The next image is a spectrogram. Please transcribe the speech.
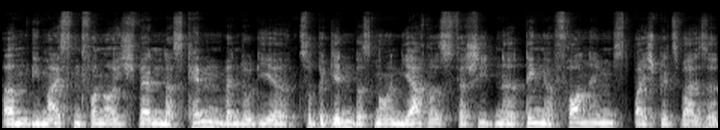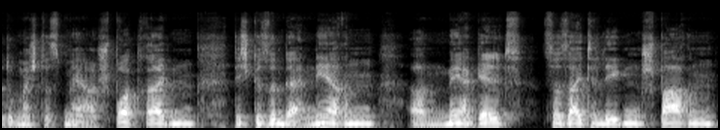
Ähm, die meisten von euch werden das kennen, wenn du dir zu Beginn des neuen Jahres verschiedene Dinge vornimmst. Beispielsweise du möchtest mehr Sport treiben, dich gesünder ernähren, ähm, mehr Geld zur Seite legen, sparen,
